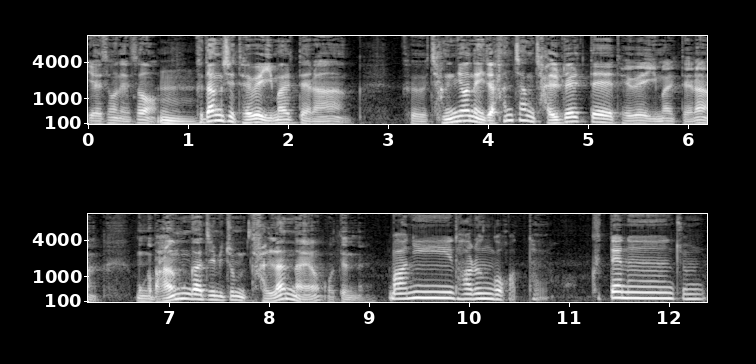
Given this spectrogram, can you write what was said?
예선에서 음. 그 당시 대회 임할 때랑 그 작년에 이제 한창 잘 될 때 대회 임할 때랑 뭔가 마음가짐이 좀 달랐나요? 어땠나요? 많이 다른 것 같아요. 그때는 좀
